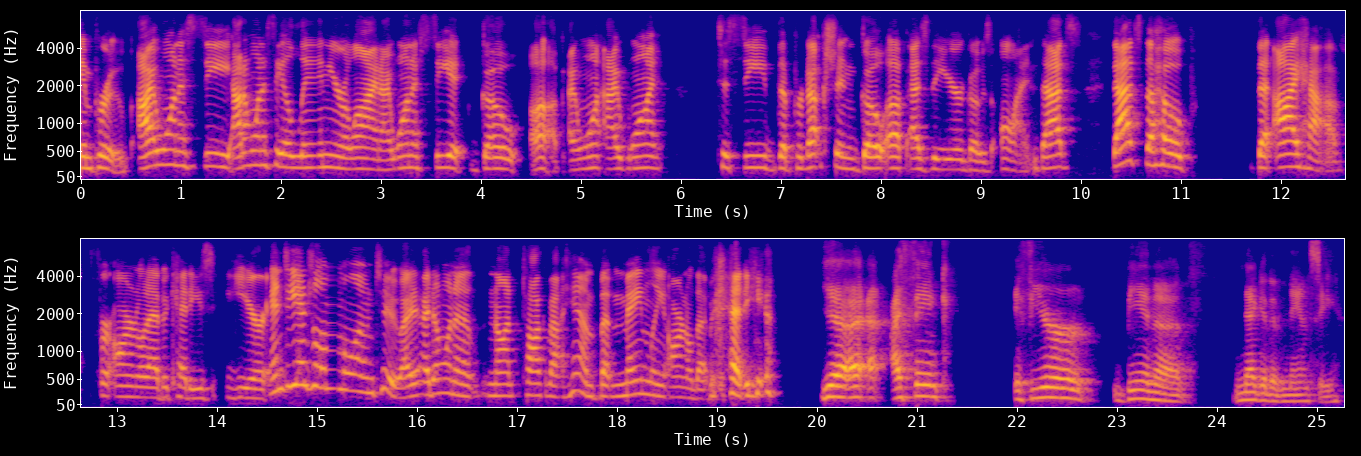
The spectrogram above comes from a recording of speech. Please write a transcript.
improve. I want to see I don't want to see a linear line. I want to see it go up. I want I want to see the production go up as the year goes on. That's that's the hope that I have for Arnold Ebiketie's year and D'Angelo Malone too. I, I don't want to not talk about him, but mainly Arnold Ebiketie. Yeah, I, I think if you're being a negative Nancy,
